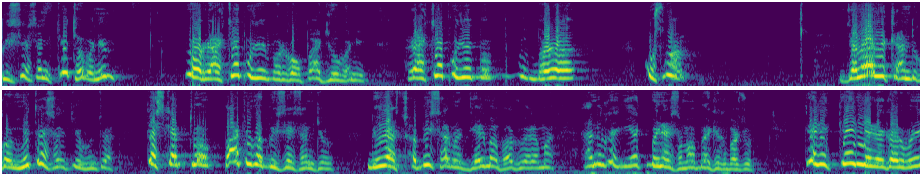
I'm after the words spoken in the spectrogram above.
विश्लेषण के थियो भने यो राष्ट्रिय पुँजी वर्गको पार्टी हो भने राष्ट्रिय पुँजी वर्ग उसमा जनवादी क्रान्तिको मित्र शक्ति हुन्छ। त्यसका त्यो पार्टीको विश्लेषण थियो। दुई हजार छब्बिस सालमा जेलमा भएको बेलामा हामीहरूको एक महिनासम्म बैठक बस्यौँ त्यसले के निर्णय गर्यो भने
